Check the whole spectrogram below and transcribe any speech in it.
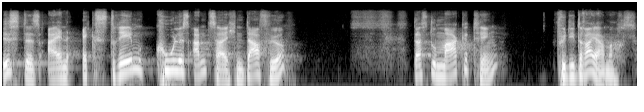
ist es ein extrem cooles Anzeichen dafür, dass du Marketing für die Dreier machst.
